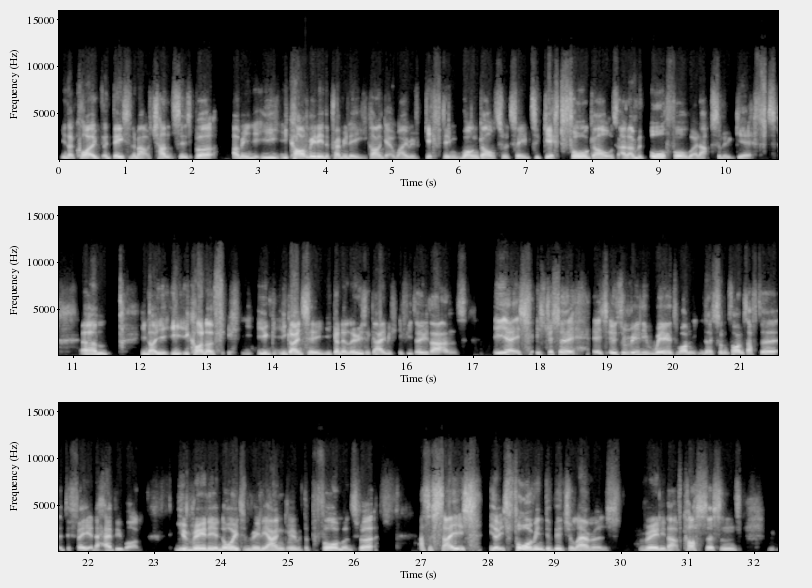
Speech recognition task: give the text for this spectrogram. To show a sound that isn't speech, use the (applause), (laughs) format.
you know, quite a, a decent amount of chances. But I mean, you, you can't really in the Premier League, you can't get away with gifting one goal to a team. To gift four goals, and all four were an absolute gift. Um, you know, you, you kind of you, you're going to you're going to lose a game if, if you do that. And yeah, it's it's just a it's it's a really weird one. You know, sometimes after a defeat and a heavy one, you're really annoyed and really angry with the performance. But as I say, it's you know it's four individual errors really that have cost us. And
